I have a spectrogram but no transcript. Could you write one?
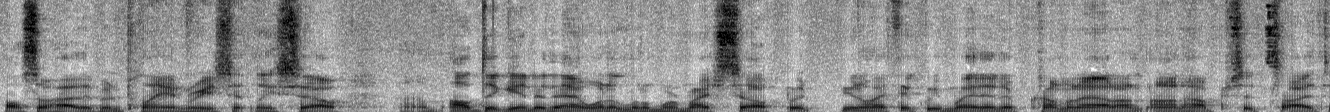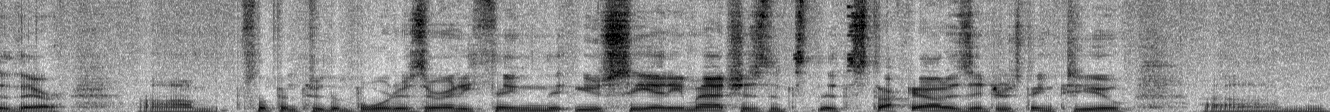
also how they've been playing recently. So, um, I'll dig into that one a little more myself. But you know, I think we might end up coming out on, on opposite sides of there. Um, flipping through the board, is there anything that you see, any matches that, that stuck out as interesting to you? Um,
